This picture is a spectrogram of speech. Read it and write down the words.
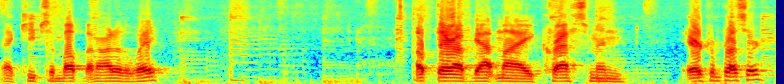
That keeps them up and out of the way. Up there I've got my Craftsman air compressor.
